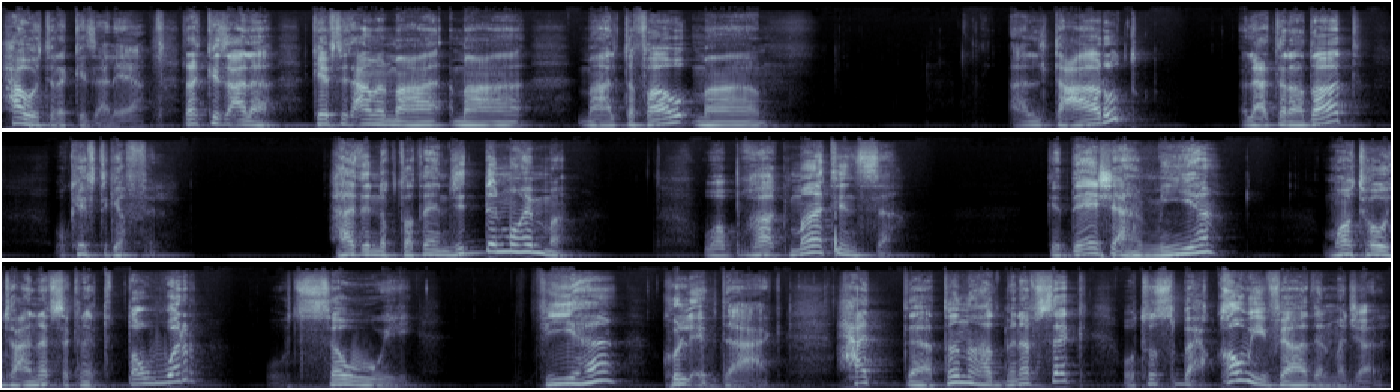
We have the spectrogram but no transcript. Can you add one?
حاول تركز عليها. ركز على كيف تتعامل مع مع مع التفاوض مع التعارض الاعتراضات وكيف تقفل. هذه النقطتين جدا مهمة. وأبغاك ما تنسى قديش أهمية وما تفوت على نفسك إنك تتطور وتسوي فيها كل إبداعك. حتى تنهض بنفسك وتصبح قوي في هذا المجال.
